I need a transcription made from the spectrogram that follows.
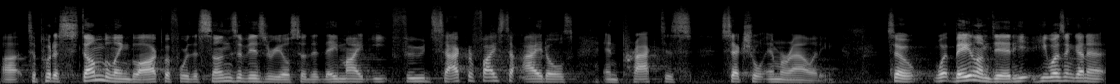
uh, to put a stumbling block before the sons of Israel so that they might eat food sacrificed to idols and practice sexual immorality. So, what Balaam did, he, he wasn't going to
